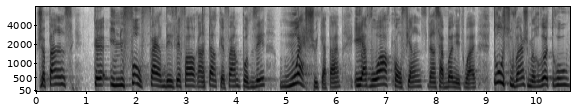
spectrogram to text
je pense qu'il nous faut faire des efforts en tant que femmes pour dire moi je suis capable et avoir confiance dans sa bonne étoile. Trop souvent, je me retrouve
